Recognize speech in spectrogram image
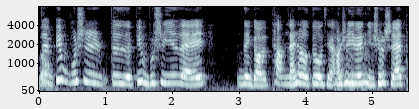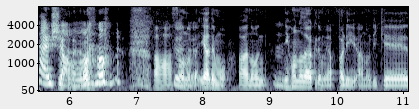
对，并不是，对对，对，并不是因为那个他们男生有多有钱，而是因为女生实在太少了。啊，そうなんだ。いやでもあの日本の大学でもやっぱりあの理系。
